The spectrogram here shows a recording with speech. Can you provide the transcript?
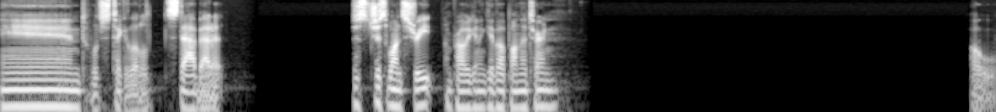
And we'll just take a little stab at it. Just just one street. I'm probably going to give up on the turn. Oh,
